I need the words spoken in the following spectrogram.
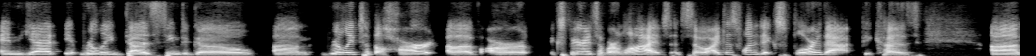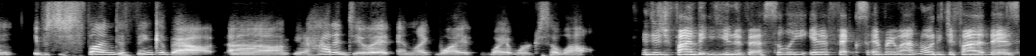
And yet it really does seem to go um, really to the heart of our experience of our lives. And so I just wanted to explore that because um, it was just fun to think about, um, you know, how to do it and like why why it works so well. And did you find that universally it affects everyone, or did you find that there's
